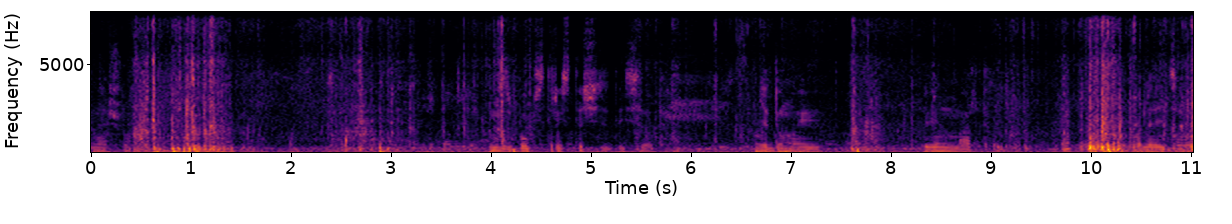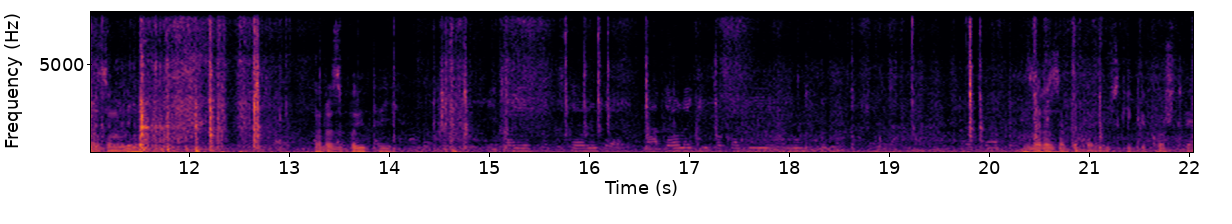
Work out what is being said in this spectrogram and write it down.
Знайшов. Xbox 360. Я думаю, він мертвий. Валяється на землі, розбитий. Зараз запитаю, скільки коштує.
